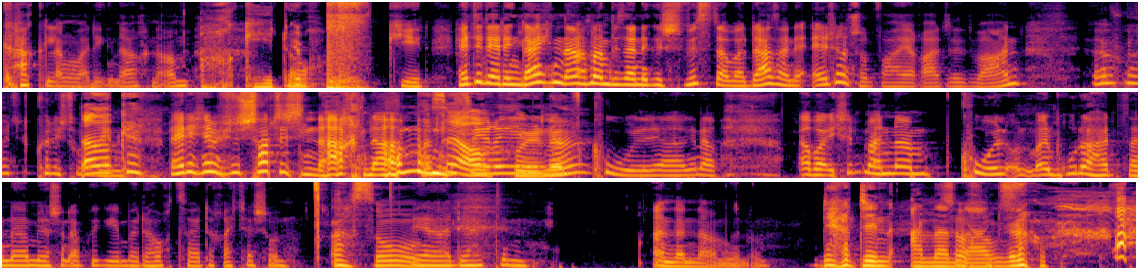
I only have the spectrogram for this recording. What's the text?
kacklangweiligen Nachnamen. Ach, geht Ja, doch. pff, geht. Hätte der den gleichen Nachnamen wie seine Geschwister, aber da seine Eltern schon verheiratet waren, äh, könnte ich drüber reden. okay. Hätte ich nämlich einen schottischen Nachnamen Das und auch wäre cool, ne? ganz cool, ja, genau. Aber ich finde meinen Namen cool und mein Bruder hat seinen Namen ja schon abgegeben bei der Hochzeit, reicht ja schon. Ach so. Ja, der hat den anderen Namen genommen. Der hat den anderen Namen genommen.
